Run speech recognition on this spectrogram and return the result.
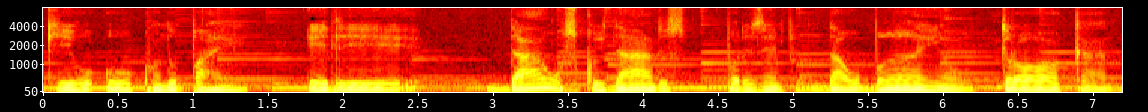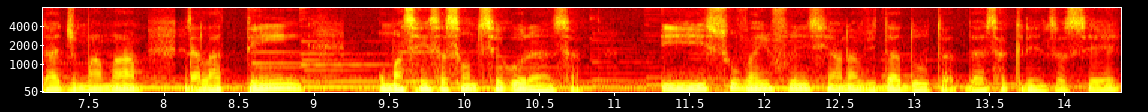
que o, o, quando o pai ele dá os cuidados, por exemplo, dá o banho, troca, dá de mamar, ela tem uma sensação de segurança. E isso vai influenciar na vida adulta dessa criança ser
